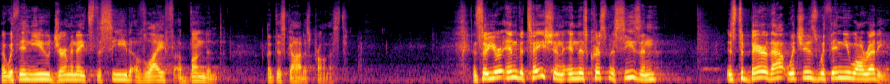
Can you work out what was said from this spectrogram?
That within you germinates the seed of life abundant that this God has promised. And so, your invitation in this Christmas season is to bear that which is within you already,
